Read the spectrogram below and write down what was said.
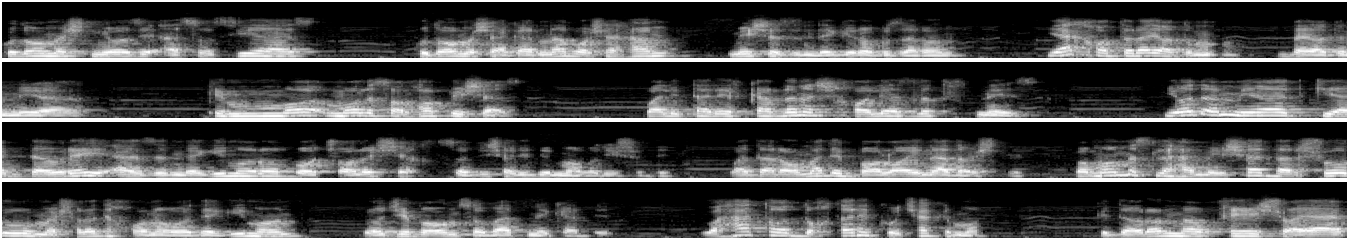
کدامش نیاز اساسی است؟ کدامش اگر نباشه هم میشه زندگی را گذران. یک خاطره یادم به یادم میاد که مال سالها پیش است. ولی تعریف کردنش خالی از لطف نیست. یادم میاد که یک دوره از زندگی ما را با چالش اقتصادی شدید مواجه شده و درآمد بالایی نداشته و ما مثل همیشه در شور و مشورت خانوادگیمان راجع به آن صحبت می‌کردیم و حتی دختر کوچکمان که در آن موقع شاید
